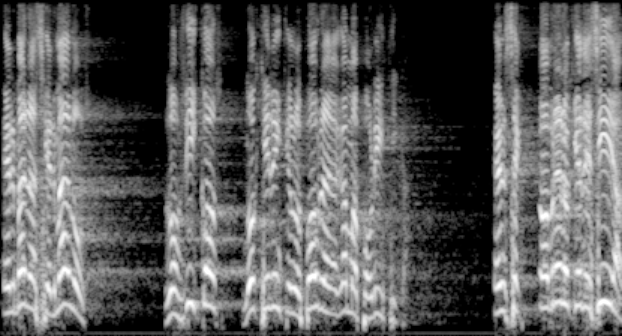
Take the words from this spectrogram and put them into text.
Hermanas y hermanos, los ricos no quieren que los pobres hagamos política. El sector obrero que decía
